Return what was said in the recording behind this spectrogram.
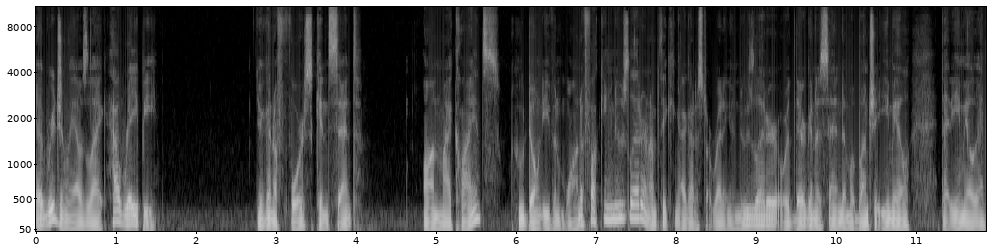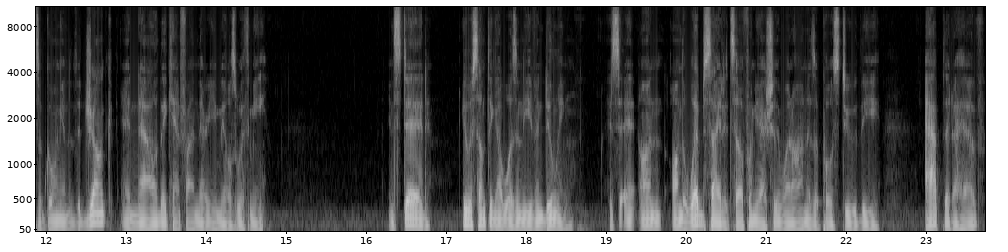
originally I was like, how rapey? You're going to force consent on my clients? Who don't even want a fucking newsletter. And I'm thinking, I got to start writing a newsletter, or they're going to send them a bunch of email. That email ends up going into the junk, and now they can't find their emails with me. Instead, it was something I wasn't even doing. It's eh, on on the website itself when you actually went on, as opposed to the app that I have.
